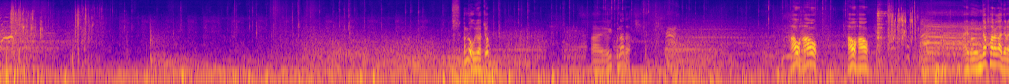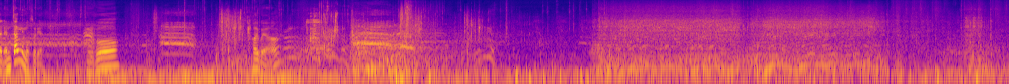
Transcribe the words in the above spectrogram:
한 명 어디 갔죠? 아 여기 있구나 나. 하오 하오. 하오 하오. 아 이거 응답하라가 아니라 램짱님 목소리야. 들고. 걸고요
